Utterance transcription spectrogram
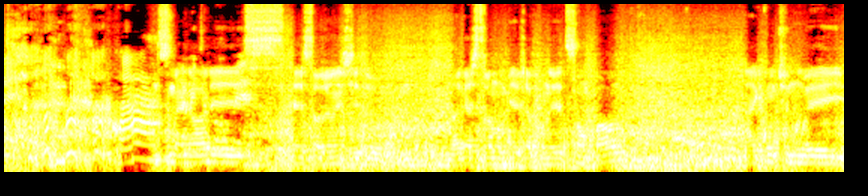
É, um dos melhores restaurantes do, da gastronomia japonesa de São Paulo. Aí continuei,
